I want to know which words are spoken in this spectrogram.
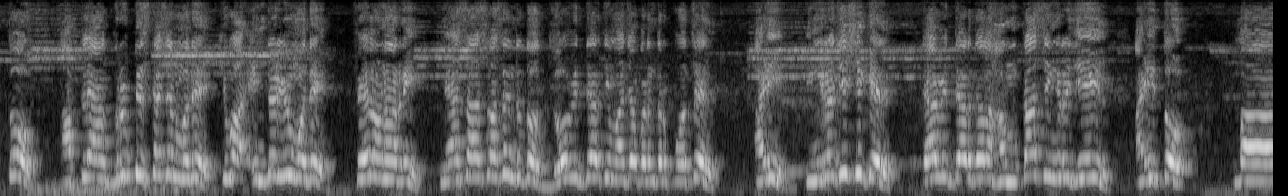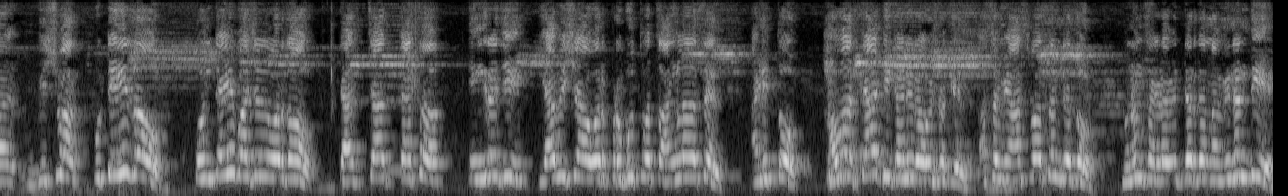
तो आपल्या ग्रुप डिस्कशनमध्ये किंवा इंटरव्ह्यूमध्ये फेल होणार नाही. मी असं आश्वासन देतो जो विद्यार्थी माझ्यापर्यंत पोहोचेल आणि इंग्रजी शिकेल त्या विद्यार्थ्याला हमखास इंग्रजी येईल आणि तो विश्वात कुठेही जाओ कोणत्याही भाषेवर जाओ त्याच्या त्याचं इंग्रजी या विषयावर प्रभुत्व चांगलं असेल आणि तो हवा त्या ठिकाणी राहू शकेल असं मी आश्वासन देतो. म्हणून सगळ्या विद्यार्थ्यांना विनंती आहे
